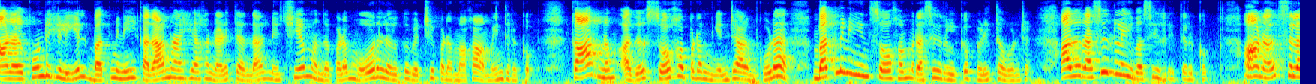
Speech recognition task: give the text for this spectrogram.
ஆனால் கூண்டுகிளியில் பத்மினி கதாநாயகியாக நடித்திருந்தால் நிச்சயம் அந்த படம் ஓரளவுக்கு வெற்றி படமாக அமைந்திருக்கும். காரணம் அது சோக படம் என்றாலும் கூட பத்மினியின் சோகம் ரசிகர்களுக்கு பிடித்த ஒன்று. அது ரசிகர்களை வசீகரித்திருக்கும். ஆனால் சில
